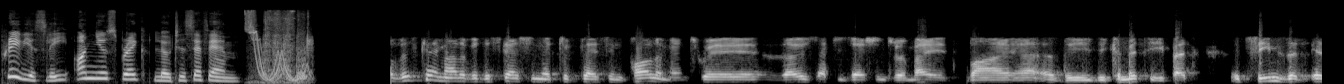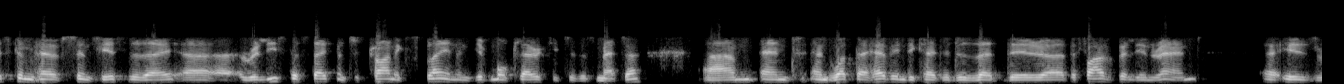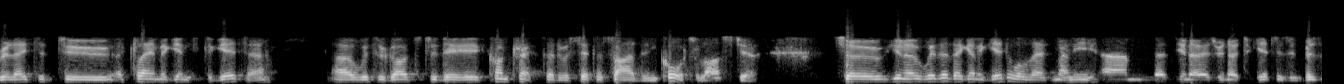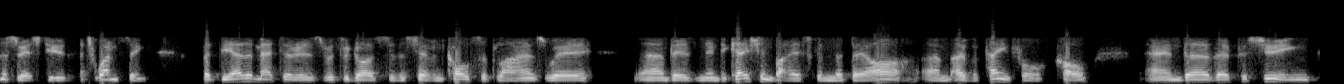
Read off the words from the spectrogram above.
Previously on Newsbreak, Lotus FM. Well, this came out of a discussion that took place in Parliament where those accusations were made by uh, the, the committee, but it seems that Eskom have since yesterday uh, released a statement to try and explain and give more clarity to this matter. Um, and and what they have indicated is that their, uh, the five billion rand uh, is related to a claim against Tegeta uh, with regards to their contracts that were set aside in court last year. So, you know, whether they're going to get all that money, um, you know, as we know, Tegeta is in business rescue, that's one thing. But the other matter is with regards to the seven coal suppliers where uh, there's an indication by Eskom that they are um, overpaying for coal and uh, they're pursuing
